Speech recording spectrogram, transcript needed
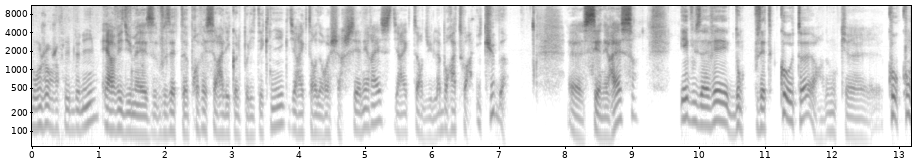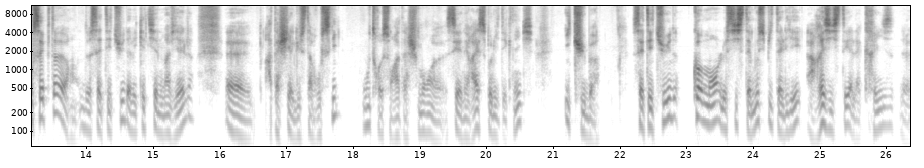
Bonjour Jean-Philippe Denis. Hervé Dumez, vous êtes professeur à l'école polytechnique, directeur de recherche CNRS, directeur du laboratoire ICUBE euh, CNRS, et vous avez donc vous êtes co-auteur, donc euh, co-concepteur de cette étude avec Étienne Mainviel, euh, rattaché à Gustave Roussely, outre son rattachement CNRS Polytechnique, ICUBE. Cette étude, comment le système hospitalier a résisté à la crise de la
